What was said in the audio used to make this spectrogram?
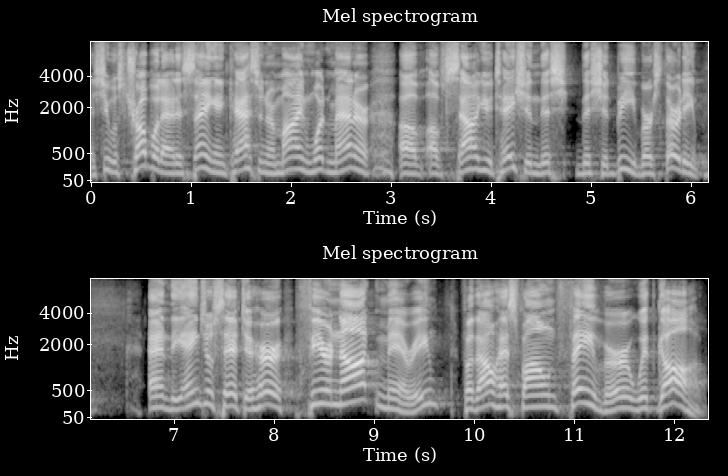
and she was troubled at his saying and cast in her mind what manner of, of salutation this, this should be. Verse 30. And the angel said to her, Fear not, Mary, for thou hast found favor with God.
